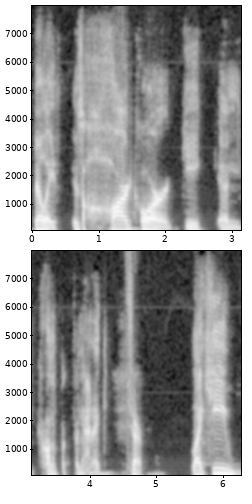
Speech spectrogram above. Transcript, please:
Billy, is a hardcore geek and comic book fanatic. Sure. like he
